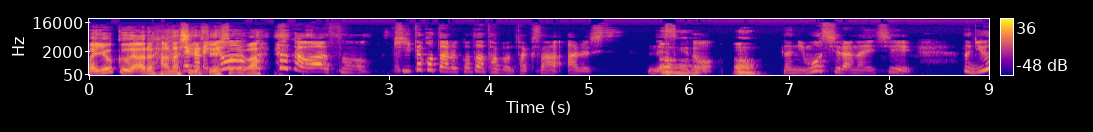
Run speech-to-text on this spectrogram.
まあ、よくある話ですね、それは。とかは、その、聞いたことあることは多分たくさんあるしんですけど、うん。何も知らないし、ゆう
